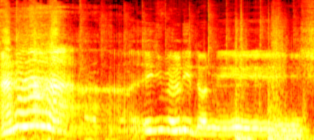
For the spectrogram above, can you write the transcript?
Ah, ich will die doch nicht.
